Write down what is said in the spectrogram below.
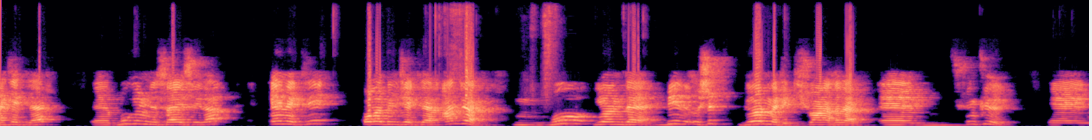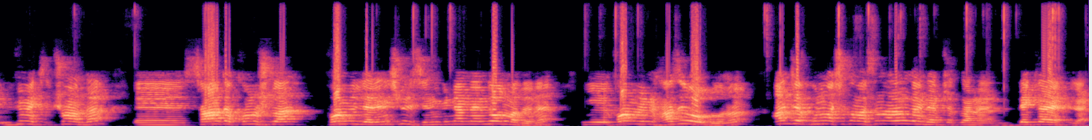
erkekler e, bugünün sayısıyla emekli olabilecekler. Ancak bu yönde bir ışık görmedik şu ana kadar. E, çünkü e, hükümet şu anda e, sahada konuşulan formüllerin hiçbirisinin gündemlerinde olmadığını, e, formülün hazır olduğunu ancak bunun açıklamasını Aralık ayında yapacaklarını deklar ettiler.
